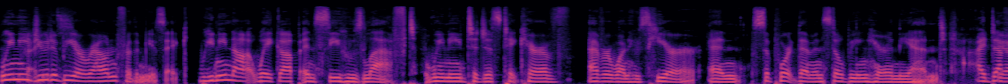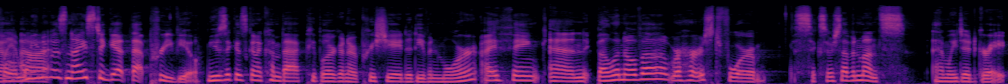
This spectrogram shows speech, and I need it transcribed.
We need right. you to be around for the music. We need not wake up and see who's left. We need to just take care of everyone who's here and support them and still being here in the end. I definitely yeah. am not. I mean, it was nice to get that preview. Music is going to come back. People are going to appreciate it even more, I think. And Bellanova rehearsed for six or seven months, and we did great.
